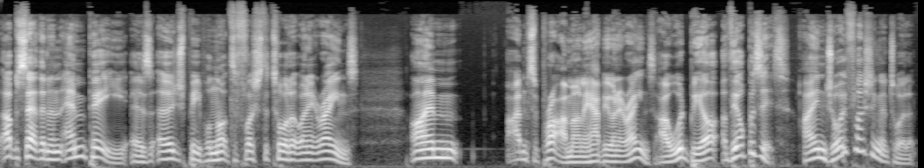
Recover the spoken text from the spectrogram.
upset that an MP has urged people not to flush the toilet when it rains. I'm I'm surprised. I'm only happy when it rains. I would be the opposite. I enjoy flushing a toilet.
